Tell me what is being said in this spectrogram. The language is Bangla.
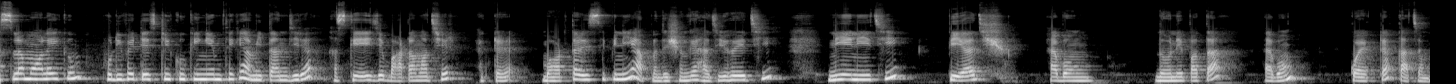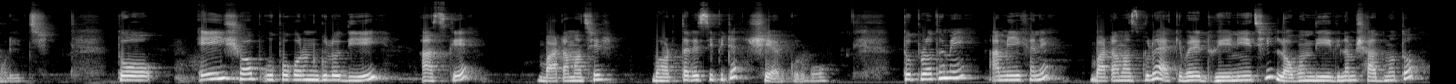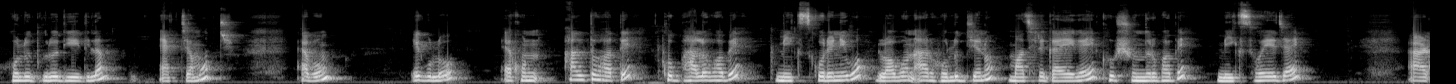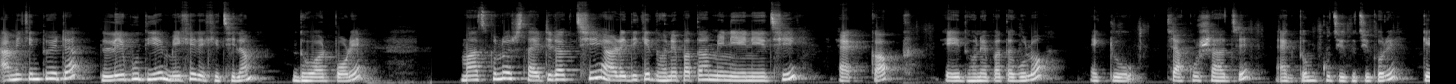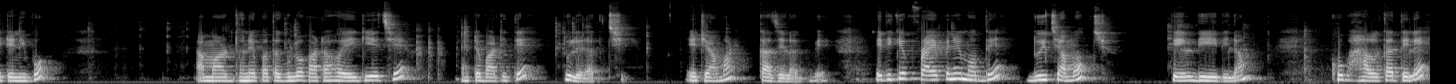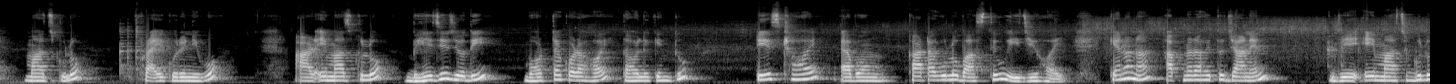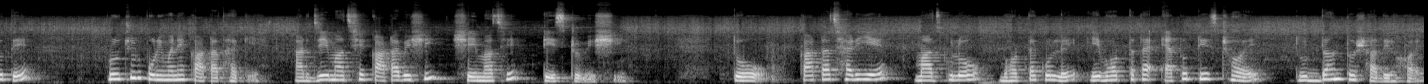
আসসালামু আলাইকুম। ফুডিফাই টেস্টি কুকিং এম থেকে আমি তানজিরা। আজকে এই যে বাটা মাছের একটা ভর্তা রেসিপি নিয়ে আপনাদের সঙ্গে হাজির হয়েছি। নিয়ে নিয়েছি পেঁয়াজ এবং ধনে পাতা এবং কয়েকটা কাঁচামরিচ। তো এই সব উপকরণগুলো দিয়েই আজকে বাটা মাছের ভর্তা রেসিপিটা শেয়ার করব। তো প্রথমেই আমি এখানে বাটা মাছগুলো একেবারে ধুয়ে নিয়েছি, লবণ দিয়ে দিলাম স্বাদ মতো, হলুদ গুঁড়ো দিয়ে দিলাম এক চামচ, এবং এগুলো এখন আলতো হাতে খুব ভালোভাবে মিক্স করে নিব। লবণ আর হলুদ যেন মাছের গায়ে গায়ে খুব সুন্দরভাবে মিক্স হয়ে যায়। আর আমি কিন্তু এটা লেবু দিয়ে মেখে রেখেছিলাম ধোয়ার পরে। মাছগুলো সাইডে রাখছি, আর এদিকে ধনেপাতা আমি নিয়ে নিয়েছি এক কাপ। এই ধনেপাতাগুলো একটু চাকুর সাহায্যে একদম কুচি কুচি করে কেটে নিব। আমার ধনেপাতাগুলো কাটা হয়ে গিয়েছে, একটা বাটিতে তুলে রাখছি। এটা আমার কাজে লাগবে। এদিকে ফ্রাই প্যানের মধ্যে দুই চামচ তেল দিয়ে দিলাম। খুব হালকা তেলে মাছগুলো ফ্রাই করে নিব। আর এই মাছগুলো ভেজে যদি ভর্তা করা হয়, তাহলে কিন্তু টেস্ট হয় এবং কাটাগুলো বাছতেও ইজি হয়। কেননা, আপনারা হয়তো জানেন যে এই মাছগুলোতে প্রচুর পরিমাণে কাটা থাকে। আর যে মাছে কাটা বেশি, সেই মাছে টেস্টও বেশি। তো কাটা ছাড়িয়ে মাছগুলো ভর্তা করলে এই ভর্তাটা এত টেস্ট হয়, দুর্দান্ত স্বাদের হয়।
